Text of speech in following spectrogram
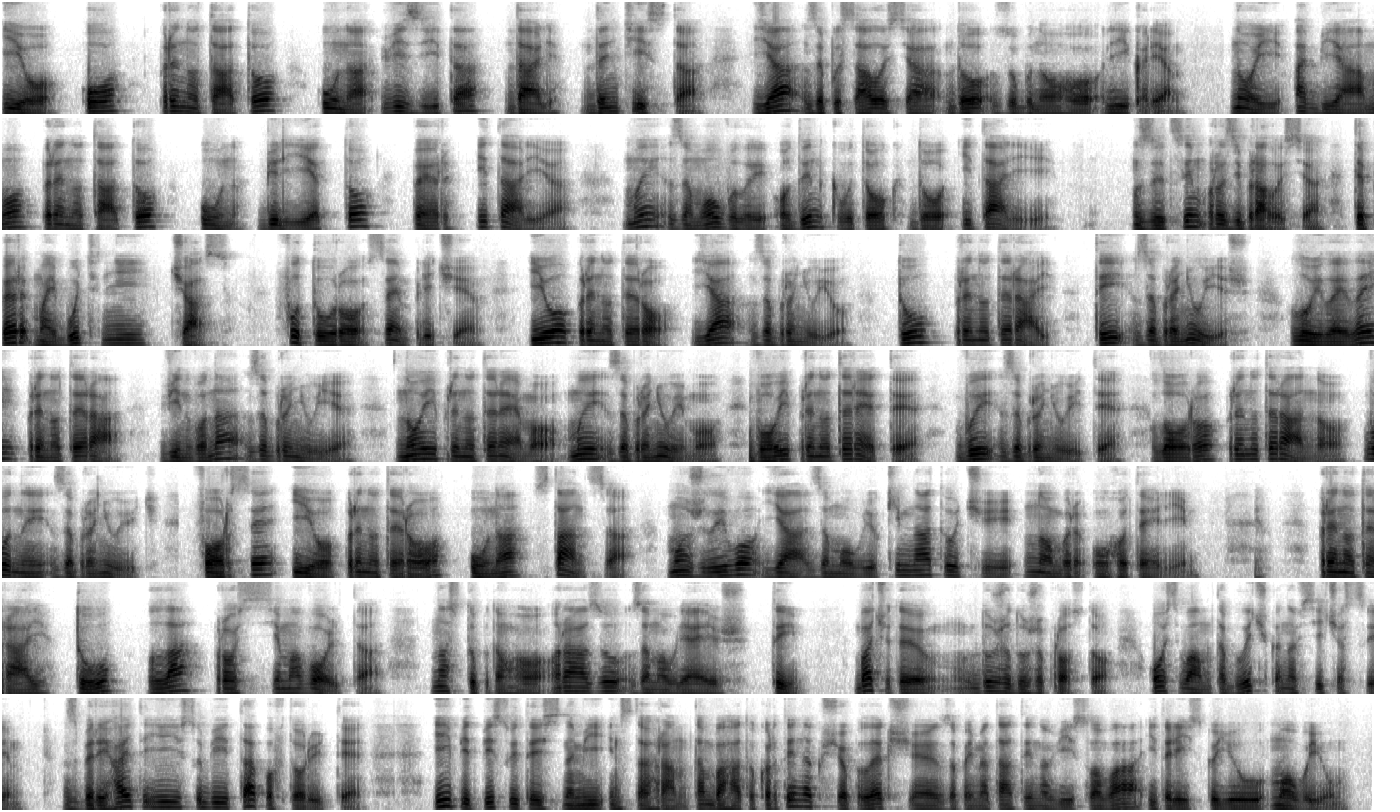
Io ho prenotato una visita dal dentista. Я записалася до зубного лікаря. Noi abbiamo prenotato un biglietto per Italia. Ми замовили один квиток до Італії. З цим розібралися. Тепер майбутній час. Futuro semplice. Io prenoterò. Я забронюю. Tu prenoterai. Ти забронюєш. Lei lei prenoterà. Він вона забронює. Noi prenoteremo. Ми забронюємо. Voi prenoterete. Ви забронюєте. Loro prenoteranno. Вони забронюють. Forse io prenoterò una stanza. Можливо, я замовлю кімнату чи номер у готелі. Prenoterai tu la prossima volta. Наступного разу замовляєш ти. Бачите, дуже-дуже просто. Ось вам табличка на всі часи. Зберігайте її собі та повторюйте. І підписуйтесь на мій інстаграм. Там багато картинок, щоб легше запам'ятати нові слова італійською мовою.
